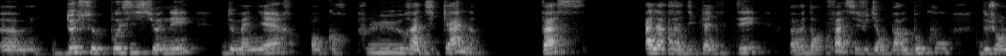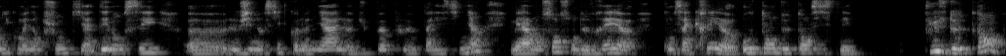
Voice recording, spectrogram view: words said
de se positionner de manière encore plus radicale face à la radicalité, d'en face. Et je veux dire, on parle beaucoup de Jean-Luc Mélenchon qui a dénoncé, heu, le génocide colonial du peuple palestinien, mais à mon sens, on devrait, heu, consacrer, autant de temps, si ce n'est plus de temps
